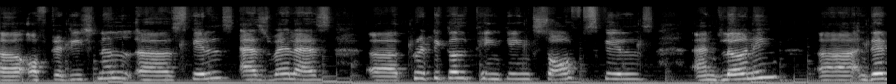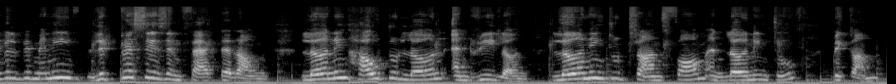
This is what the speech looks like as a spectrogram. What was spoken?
uh, of traditional uh, skills as well as uh, critical thinking soft skills and learning. Uh, there will be many literacies in fact around learning how to learn and relearn learning to transform and learning to become.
